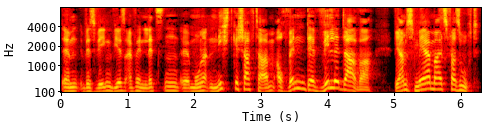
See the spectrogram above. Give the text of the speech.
ähm, weswegen wir es einfach in den letzten äh, Monaten nicht geschafft haben, auch wenn der Wille da war. Wir haben es mehrmals versucht.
